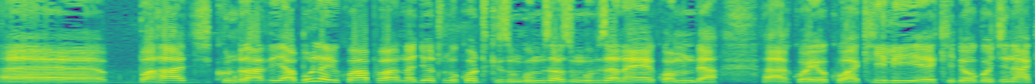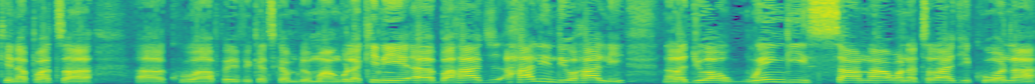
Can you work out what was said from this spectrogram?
Uh, Bahaj, kunradhi, Abula yuko hapa. Najua tumekuwa tukizungumza zungumza na yeye kwa muda uh, kwa hiyo kwa akili eh, kidogo jina yake inapata uh, kuwa hapa hivi katika mdomo wangu, lakini uh, Bahaj, hali ndio hali, na najua wengi sana wanataraji kuona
